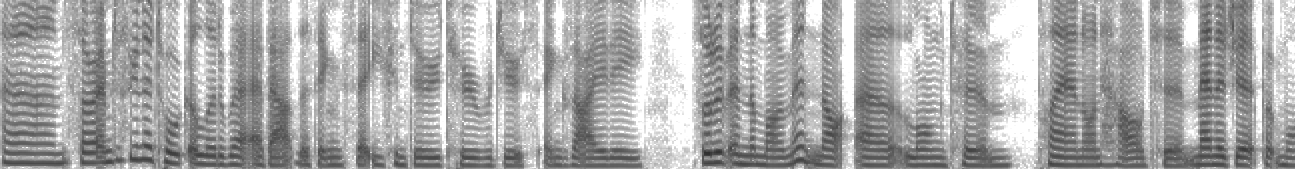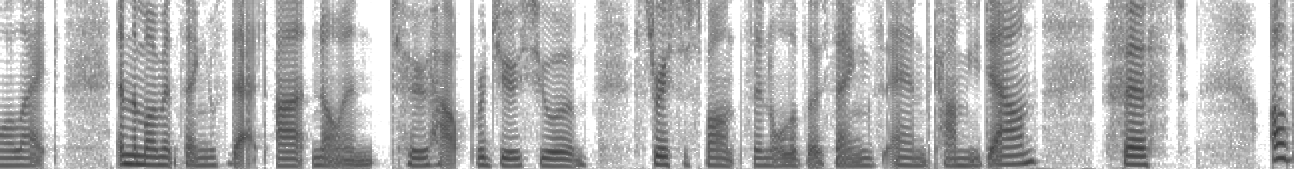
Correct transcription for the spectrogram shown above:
um, so I'm just going to talk a little bit about the things that you can do to reduce anxiety, sort of in the moment, not a long term plan on how to manage it, but more like in the moment things that are known to help reduce your stress response and all of those things and calm you down. First, of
